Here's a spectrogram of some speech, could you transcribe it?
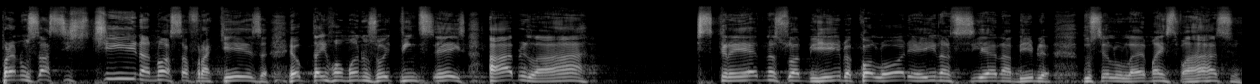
para nos assistir na nossa fraqueza. É o que está em Romanos 8, 26. Abre lá. Escreve na sua Bíblia, colore aí na, se é na Bíblia do celular, é mais fácil.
